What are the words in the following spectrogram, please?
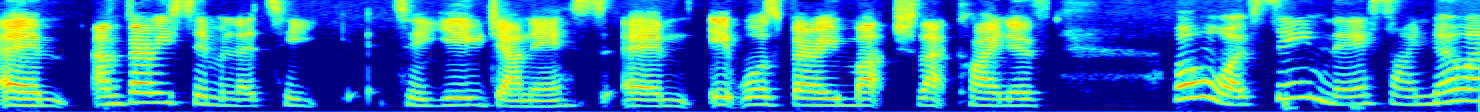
um, and very similar to to you, Janice. Um, it was very much that kind of oh, I've seen this. I know I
